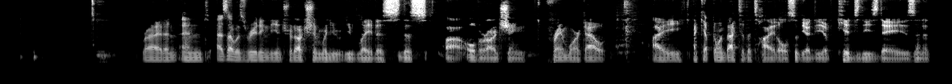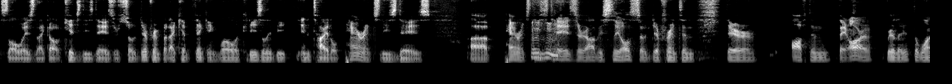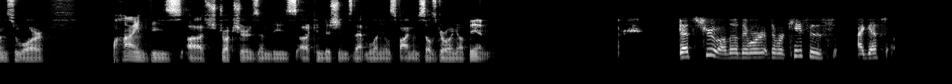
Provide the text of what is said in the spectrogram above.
Right, and and as I was reading the introduction, where you you lay this this uh, overarching framework out, I I kept going back to the title, so the idea of kids these days, and it's always like, oh, kids these days are so different. But I kept thinking, well, it could easily be entitled parents these days, Uh, parents these mm-hmm. days are obviously also different, and they're often they are really the ones who are behind these uh, structures and these uh, conditions that millennials find themselves growing up in. That's true. Although there were there were cases, I guess,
